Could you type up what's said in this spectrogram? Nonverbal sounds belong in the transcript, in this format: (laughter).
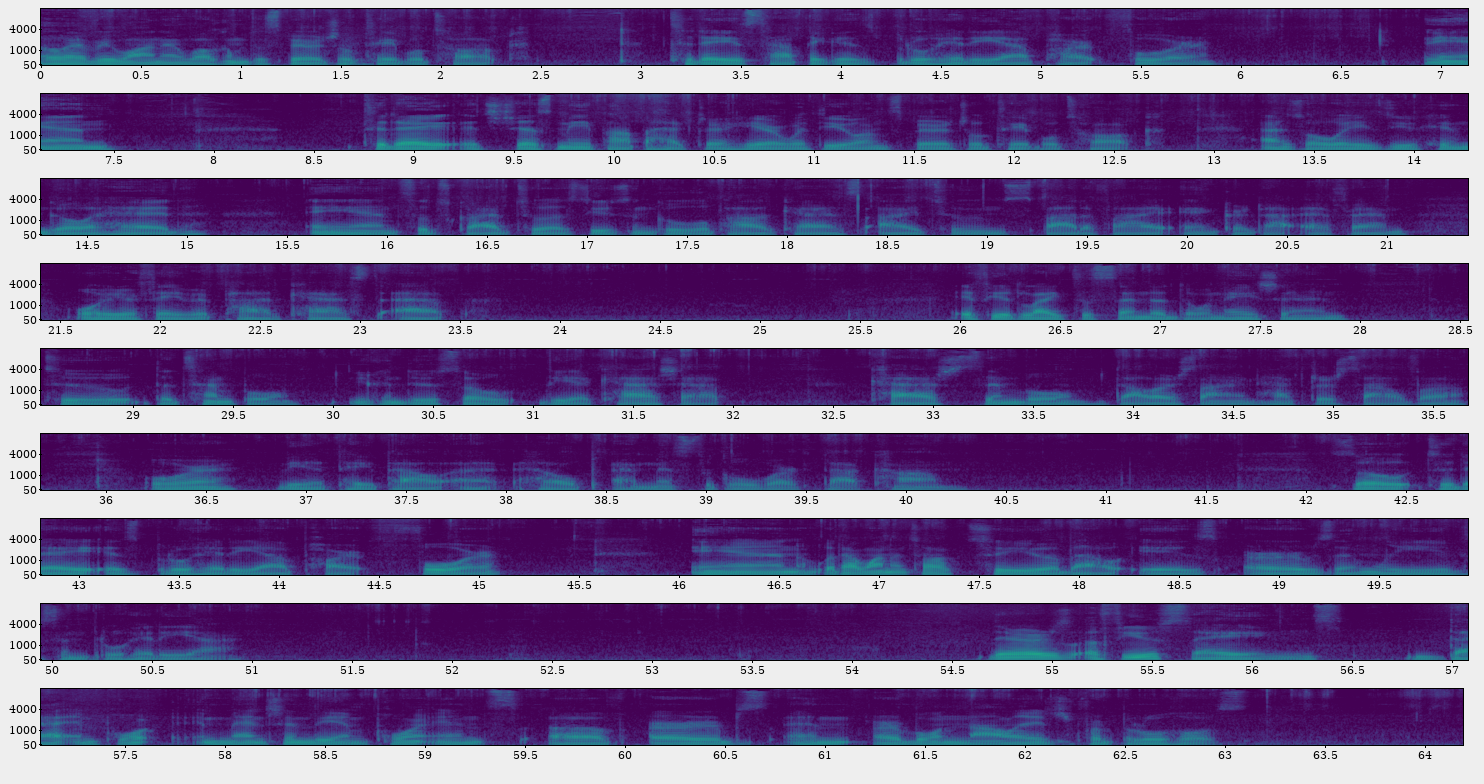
Hello, everyone, and welcome to Spiritual Table Talk. Today's topic is Brujeria Part 4. And today it's just me, Papa Hector, here with you on Spiritual Table Talk. As always, you can go ahead and subscribe to us using Google Podcasts, iTunes, Spotify, Anchor.fm, or your favorite podcast app. If you'd like to send a donation, to the temple, you can do so via Cash App, cash symbol, dollar sign, Hector Salva, or via PayPal at help at mysticalwork.com. So today is Brujeria Part 4. And what I want to talk to you about is herbs and leaves and brujeria. There's a few sayings that import mention the importance of herbs and herbal knowledge for brujos.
